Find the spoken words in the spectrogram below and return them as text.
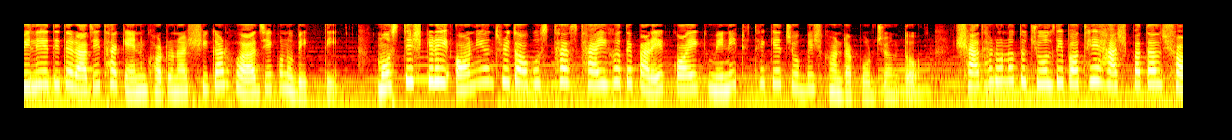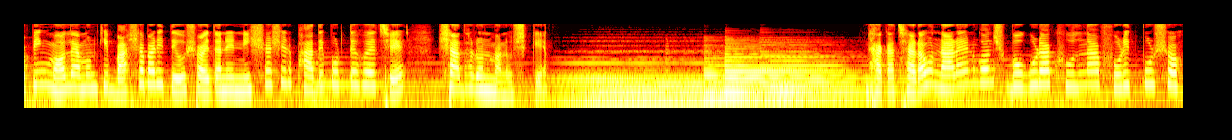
বিলিয়ে দিতে রাজি থাকেন ঘটনার শিকার হওয়া যে কোনো ব্যক্তি। মস্তিষ্কের এই অনিয়ন্ত্রিত অবস্থা স্থায়ী হতে পারে কয়েক মিনিট থেকে চব্বিশ ঘণ্টা পর্যন্ত। সাধারণত চলতি পথে হাসপাতাল, শপিং মল, এমনকি বাসাবাড়িতেও শয়তানের নিঃশ্বাসের ফাঁদে পড়তে হয়েছে সাধারণ মানুষকে। ঢাকা ছাড়াও নারায়ণগঞ্জ, বগুড়া, খুলনা ফরিদপুর সহ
